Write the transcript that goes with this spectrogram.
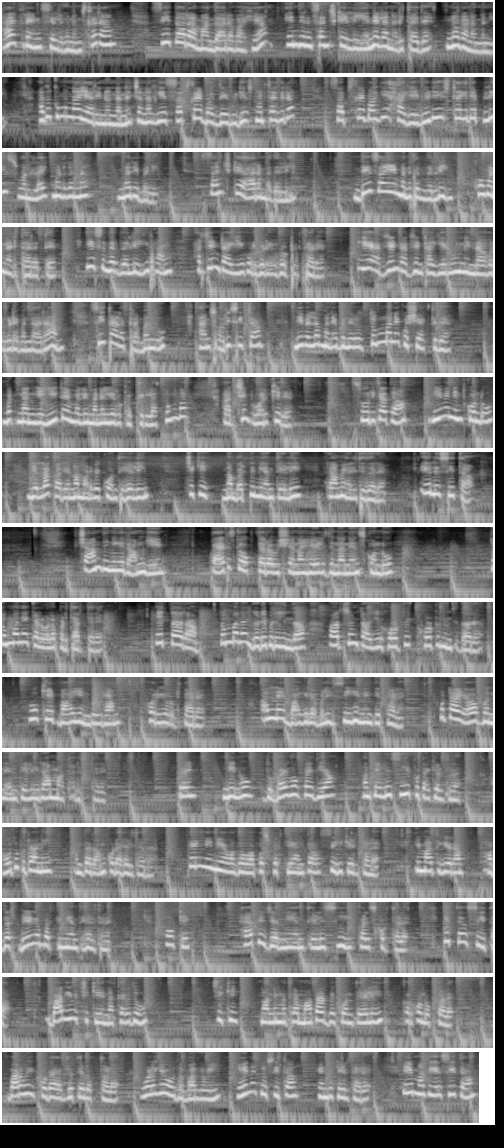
Hi friends ಎಲ್ರಿಗೂ ನಮಸ್ಕಾರ. ಸೀತಾರಾಮ ಧಾರಾವಾಹಿಯ ಇಂದಿನ ಸಂಚಿಕೆಯಲ್ಲಿ ಏನೆಲ್ಲ ನಡೀತಾ ಇದೆ ನೋಡೋಣ ಬನ್ನಿ. ಅದಕ್ಕೂ ಮುನ್ನ ಯಾರಿನ್ನು ನನ್ನ ಚಾನಲ್ಗೆ ಸಬ್ಸ್ಕ್ರೈಬ್ ಆಗದೆ ವಿಡಿಯೋಸ್ ನೋಡ್ತಾ ಇದ್ದೀರಾ? ಸಬ್ಸ್ಕ್ರೈಬ್ ಆಗಿ ಹಾಗೆ ವಿಡಿಯೋ ಇಷ್ಟ ಆಗಿದೆ ಪ್ಲೀಸ್ ಒಂದು ಲೈಕ್ ಮಾಡೋದನ್ನ ಮರಿಬೇಡಿ. ಸಂಚಿಕೆ ಆರಂಭದಲ್ಲಿ ದೇಸಾಯಿ ಮನೆತನದಲ್ಲಿ ಹೋಮ ನಡೀತಾ ಇರುತ್ತೆ. ಈ ಸಂದರ್ಭದಲ್ಲಿ ರಾಮ್ ಅರ್ಜೆಂಟಾಗಿ ಹೊರಗಡೆ ಹೊರಟಿರ್ತಾರೆ. ಈ ಅರ್ಜೆಂಟ್ ಅರ್ಜೆಂಟಾಗಿ ರೂಮ್ನಿಂದ ಹೊರಗಡೆ ಬಂದ ರಾಮ್ ಸೀತಾಳ ಹತ್ರ ಬಂದು ಐ ಆಮ್ ಸಾರಿ ಸೀತಾ, ನೀವೆಲ್ಲ ಮನೆ ಬಂದಿರೋದು ತುಂಬಾ ಖುಷಿ ಆಗ್ತಿದೆ. ಬಟ್ ನನಗೆ ಈ ಟೈಮಲ್ಲಿ ಮನೇಲಿ ಇರೋಕ್ಕಾಗ್ತಿಲ್ಲ. ತುಂಬ ಅರ್ಜೆಂಟ್ ವರ್ಕ್ ಇದೆ. ಸೂರಿತಾತ ನೀವೇ ನಿಂತ್ಕೊಂಡು ಎಲ್ಲ ಕಾರ್ಯನ ಮಾಡಬೇಕು ಅಂತ ಹೇಳಿ ಚಿಕ್ಕಿ, ನಾ ಬರ್ತೀನಿ ಅಂತೇಳಿ ರಾಮ ಹೇಳ್ತಿದ್ದಾರೆ. ಇಲ್ಲಿ ಸೀತಾ, ಚಾಂದಿನಿ ರಾಮ್ಗೆ ಪ್ಯಾರಿಸ್ಗೆ ಹೋಗ್ತಾ ಇರೋ ವಿಷಯನ ಹೇಳಿದ್ದನ್ನು ನೆನೆಸ್ಕೊಂಡು ತುಂಬಾ ಕಳವಳ ಪಡ್ತಾ ಇರ್ತಾರೆ. ಇತ್ತ ರಾಮ್ ತುಂಬಾ ಗಡಿಬಿಡಿಯಿಂದ ಅರ್ಜೆಂಟಾಗಿ ಹೊರಟು ಹೊರಟು ನಿಂತಿದ್ದಾರೆ. ಓಕೆ ಬಾಯ್ ಎಂದು ರಾಮ್ ಹೊರಗೆ ಹೊರಡ್ತಾರೆ ಅಲ್ಲೇ ಬಾಗಿಲ ಬಳಿ ಸಿಹಿ ನಿಂತಿರ್ತಾಳೆ. ಪುಟ ಯಾವಾಗ ಬಂದೆ ಅಂತೇಳಿ ರಾಮ್ ಮಾತಾಡಿಸ್ತಾರೆ. ಫ್ರೆಂಡ್, ನೀನು ದುಬೈಗೆ ಹೋಗ್ತಾ ಇದೆಯಾ? ಅಂತೇಳಿ ಸಿಹಿ ಪುಟ ಕೇಳ್ತಾಳೆ. ಹೌದು ಪುಟಾಣಿ, ಅಂತ ರಾಮ್ ಕೂಡ ಹೇಳ್ತಾರೆ. ಫ್ರೆಂಡ್ ನೀನು ಯಾವಾಗ ವಾಪಸ್ ಬರ್ತೀಯ ಅಂತ ಸಿಹಿ ಕೇಳ್ತಾಳೆ. ಈ ಮಾತಿಗೆ ರಾಮ್ ಆದಷ್ಟು ಬೇಗ ಬರ್ತೀನಿ ಅಂತ ಹೇಳ್ತಾನೆ. ಓಕೆ ಹ್ಯಾಪಿ ಜರ್ನಿ ಅಂತೇಳಿ ಸಿಹಿ ಕಳಿಸ್ಕೊಡ್ತಾಳೆ. ಇತ್ತ ಸೀತಾ, ಭಾರ್ಗವಿ ಚಿಕ್ಕಿಯನ್ನು ಕರೆದು, ಚಿಕ್ಕಿ, ನಾನು ನಿಮ್ಮ ಹತ್ರ ಮಾತಾಡಬೇಕು ಅಂತ ಹೇಳಿ ಕರ್ಕೊಂಡು ಹೋಗ್ತಾಳೆ. ಭಾರ್ಗವಿ ಕೂಡ ಜೊತೆಲಿ ಹೋಗ್ತಾಳೆ. ಒಳಗೆ ಹೋದ ಭಾರ್ಗವಿ, ಏನಾಯ್ತು ಸೀತಾ? ಎಂದು ಕೇಳ್ತಾರೆ. ಈ ಮಾತಿಗೆ ಸೀತಾ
